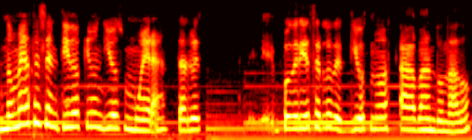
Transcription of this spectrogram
no me hace sentido que un dios muera. Tal vez eh, podría ser lo de Dios nos ha abandonado.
